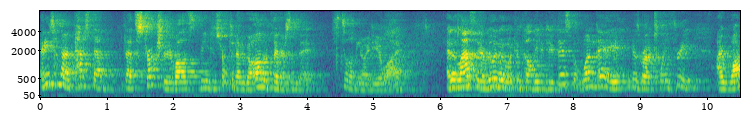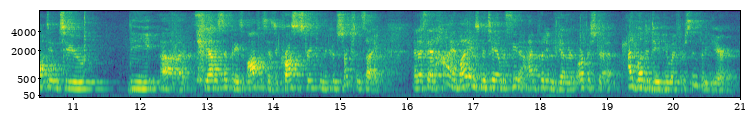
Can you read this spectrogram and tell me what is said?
anytime I passed that, that structure while it's being constructed, I would go, oh, I'm gonna play there someday. Still have no idea why. And then lastly, I really don't know what compelled me to do this, but one day, because we're around 23, I walked into the uh, Seattle Symphony's offices across the street from the construction site. And I said, hi, my name is Mateo Messina. I'm putting together an orchestra. I'd love to debut my first symphony here.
